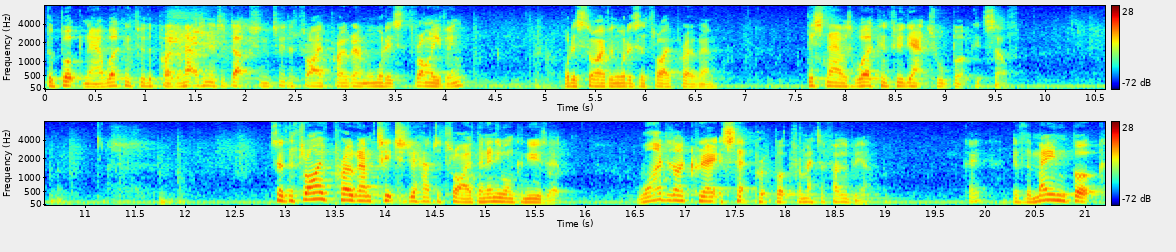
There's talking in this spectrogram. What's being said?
the book now, working through the program. That was an introduction to the Thrive program and what is thriving. What is thriving? What is the Thrive program? This now is working through the actual book itself. So if the Thrive program teaches you how to thrive, then anyone can use it. Why did I create a separate book for emetophobia? Okay? If the main book,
